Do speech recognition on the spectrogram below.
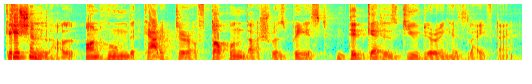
Kishan Lal, on whom the character of Tapan Das was based, did get his due during his lifetime.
